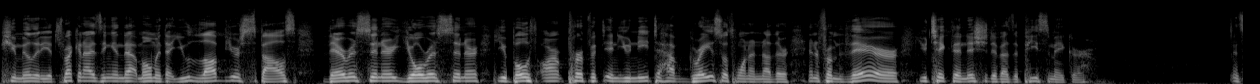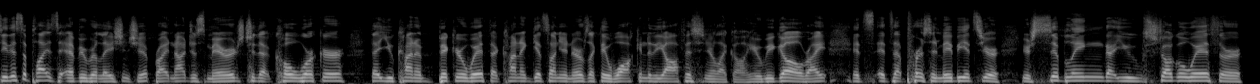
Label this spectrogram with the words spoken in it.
humility. It's recognizing in that moment that you love your spouse, they're a sinner, you're a sinner, you both aren't perfect, and you need to have grace with one another. And from there, you take the initiative as a peacemaker. And see, this applies to every relationship, right? Not just marriage, to that coworker that you kind of bicker with, that kind of gets on your nerves, like they walk into the office and you're like, oh, here we go, right? It's it's that person. Maybe it's your your sibling that you struggle with, or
